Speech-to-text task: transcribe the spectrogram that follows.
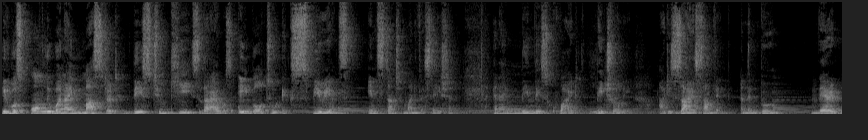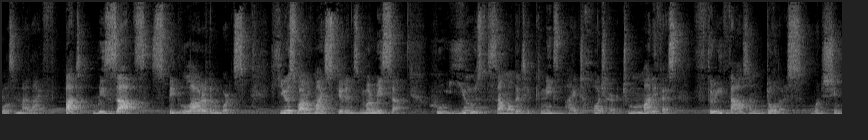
It was only when I mastered these two keys that I was able to experience instant manifestation. And I mean this quite literally. I desire something and then boom, there it was in my life. But results speak louder than words. Here's one of my students, Marisa, who used some of the techniques I taught her to manifest $3,000 when she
